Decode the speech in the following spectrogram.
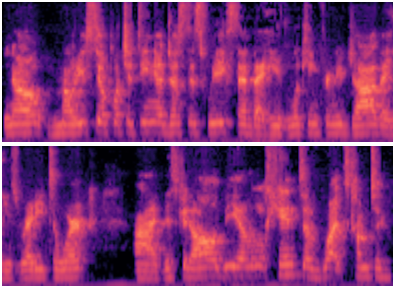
You know, Mauricio Pochettino just this week said that he's looking for a new job, that he's ready to work. Uh, this could all be a little hint of what's come to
